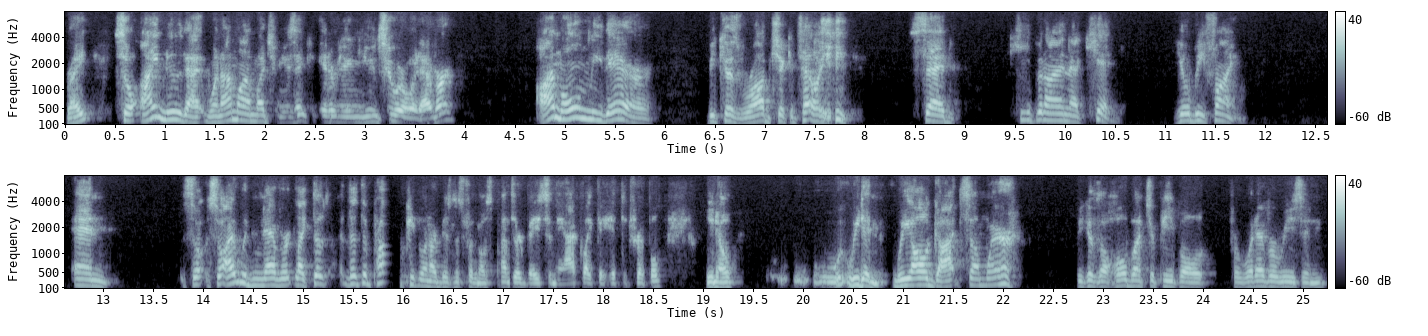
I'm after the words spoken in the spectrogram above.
Right. So I knew that when I'm on Much Music interviewing you two or whatever, I'm only there because Rob Ciccatelli said, keep an eye on that kid. He'll be fine. And so, so I would never like those. The, the problem people in our business for the most part, third base and they act like they hit the triple. You know, we didn't. We all got somewhere because a whole bunch of people, for whatever reason,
